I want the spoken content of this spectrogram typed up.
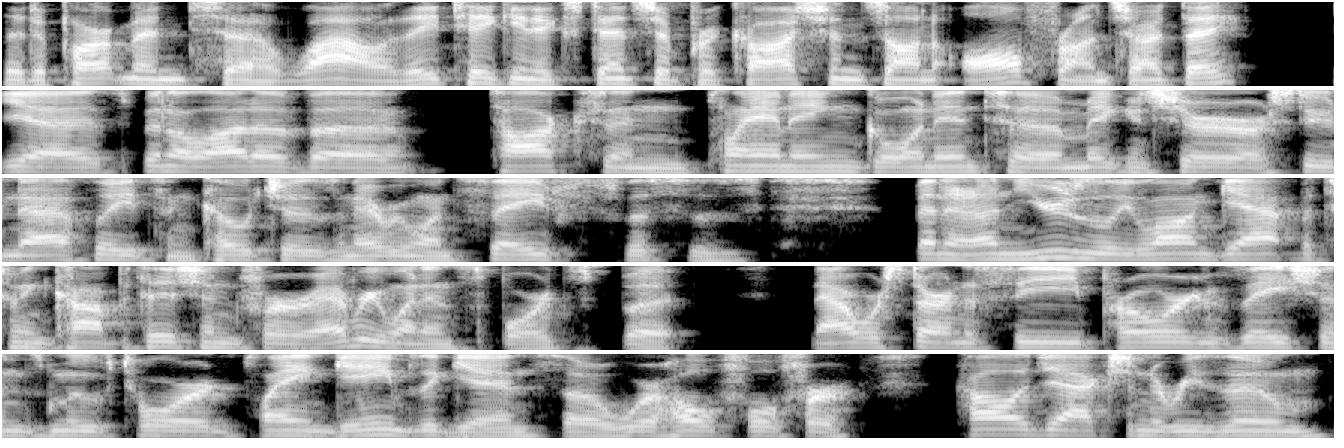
The department, uh, wow, are they taking extensive precautions on all fronts, aren't they? Yeah, it's been a lot of uh, talks and planning going into making sure our student athletes and coaches and everyone's safe. This has been an unusually long gap between competition for everyone in sports, but now we're starting to see pro organizations move toward playing games again. So we're hopeful for college action to resume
